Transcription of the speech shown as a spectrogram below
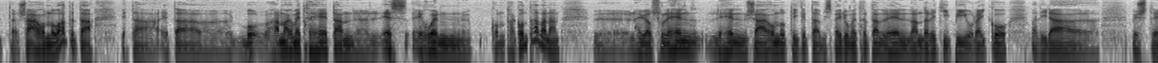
eta saharondo bat, eta eta eta bo, hamar metreetan ez eruen kontra-kontra banan. E, nahi bauzu lehen, lehen saharondotik eta bizpairu metretan lehen landaretipi oraiko badira beste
